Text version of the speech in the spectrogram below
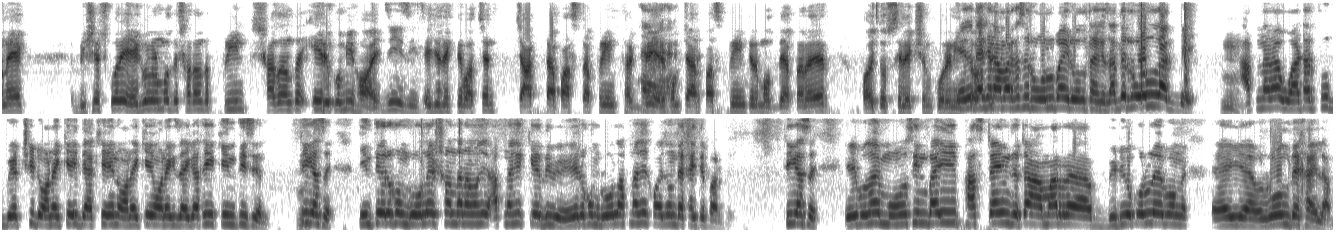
অনেক বিশেষ করে এগুলোর মধ্যে সাধারণত প্রিন্ট সাধারণত এরকমই হয়। জি জি জি। এই যে দেখতে পাচ্ছেন চারটা পাঁচটা প্রিন্ট থাকবে। হ্যাঁ, এরকম চার পাঁচ প্রিন্টের মধ্যে আপনাদের হয়তো সিলেকশন করে নিতে দেখেন আমার কাছে রোল বাই রোল থাকে। যাদের রোল লাগবে আপনারা ওয়াটারপ্রুফ বেডশিট অনেকেই দেখেন অনেকেই অনেক জায়গা থেকে কিনতেছেন ঠিক আছে? কিন্তু এরকম রোলের সন্ধান আমাকে আপনাকে কে দিবে? এরকম রোল আপনাকে কয়জন দেখাইতে পারবে? ঠিক আছে? এই বোধহয় মহসিন ভাই ফার্স্ট টাইম যেটা আমার ভিডিও করল এবং এই রোল দেখাইলাম।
